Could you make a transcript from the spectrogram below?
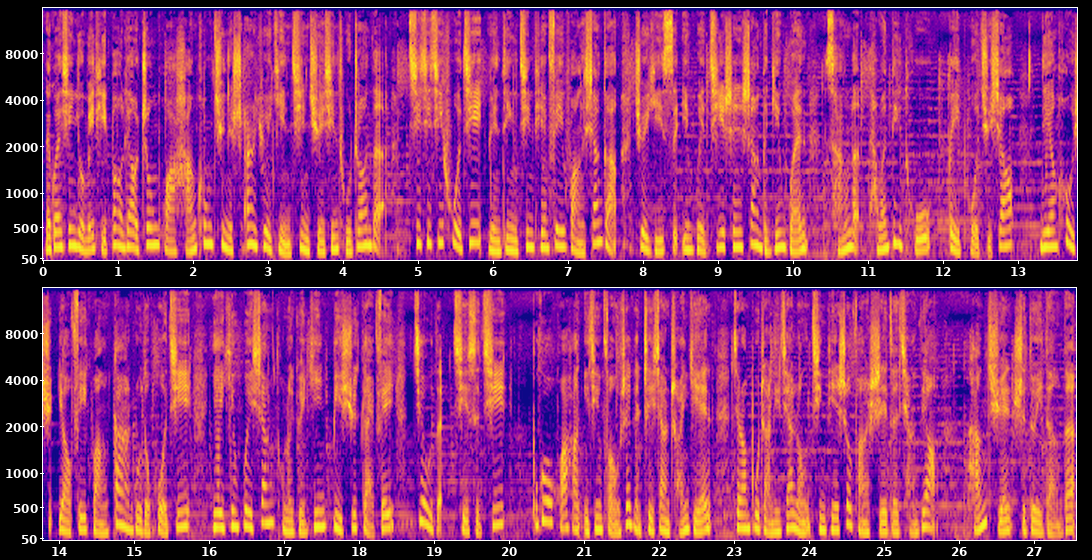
来关心有媒体爆料，中华航空去年十二月引进全新涂装的七七七货机，原定今天飞往香港，却疑似因为机身上的英文藏了台湾地图，被迫取消。连后续要飞往大陆的货机，也因为相同的原因，必须改飞旧的七四七。不过，华航已经否认了这项传言。交通部长李佳龙今天受访时则强调，航权是对等的。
